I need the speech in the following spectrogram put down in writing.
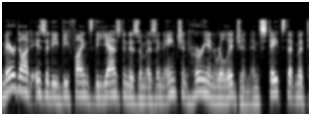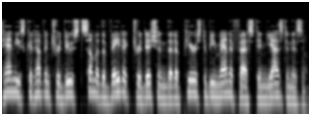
Mehrdad Izadi defines the Yazdanism as an ancient Hurrian religion and states that Mitannis could have introduced some of the Vedic tradition that appears to be manifest in Yazdanism.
